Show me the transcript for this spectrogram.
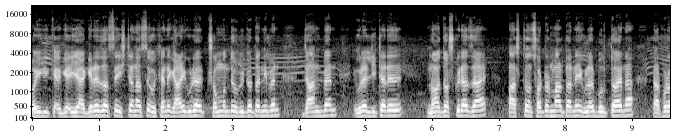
ওই ইয়া গ্যারেজ আছে, স্ট্যান্ড আছে, ওইখানে গাড়িগুলোর সম্বন্ধে অভিজ্ঞতা নেবেন, জানবেন, এগুলো লিটারে নয় দশ করে যায়, পাঁচ টন, ছ টন মাল টানে এগুলো বলতে হয় না। তারপরে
